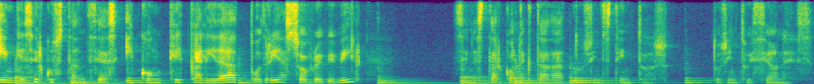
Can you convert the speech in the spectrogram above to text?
En qué circunstancias y con qué calidad podrías sobrevivir sin estar conectada a tus instintos, tus intuiciones,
